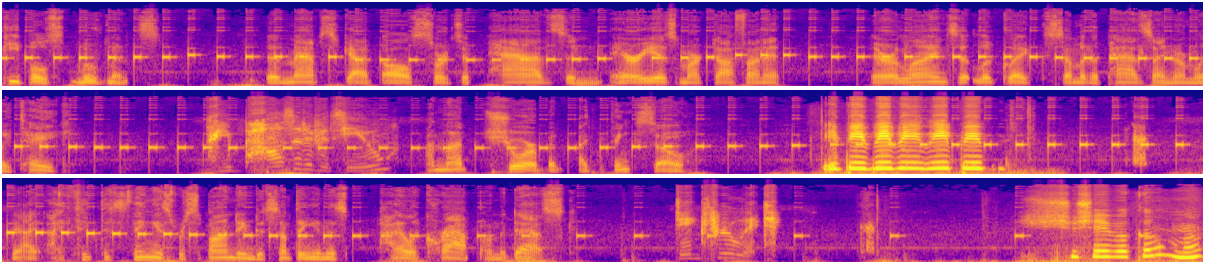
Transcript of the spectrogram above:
people's movements. The map's got all sorts of paths and areas marked off on it. There are lines that look like some of the paths I normally take. Are you positive it's you? I'm not sure, but I think so. Beep beep beep beep beep beep. Yeah, I, I think this thing is responding to something in this pile of crap on the desk. Dig through it. Şu şey bakalım mı?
